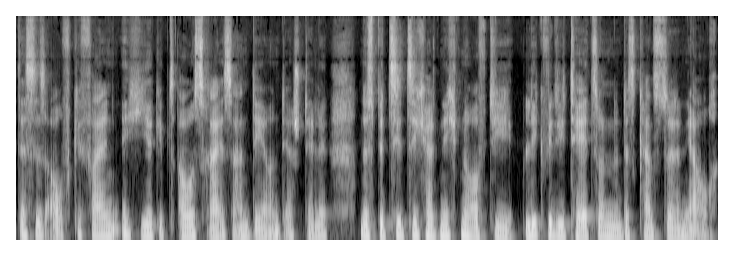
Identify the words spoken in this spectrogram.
das ist aufgefallen, hier gibt's Ausreißer an der und der Stelle. Und das bezieht sich halt nicht nur auf die Liquidität, sondern das kannst du dann ja auch,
